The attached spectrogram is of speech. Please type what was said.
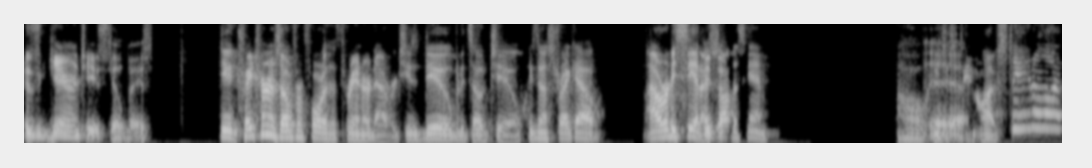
is guaranteed steal base. Dude, Trea Turner's oh over four with a 300 average. He's due, but it's 0-2. He's gonna strike out. I already see it. I He's saw a- this game. Oh, he's just staying alive. Staying alive.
